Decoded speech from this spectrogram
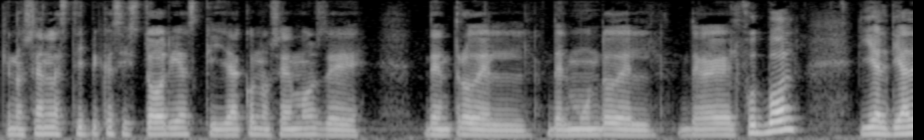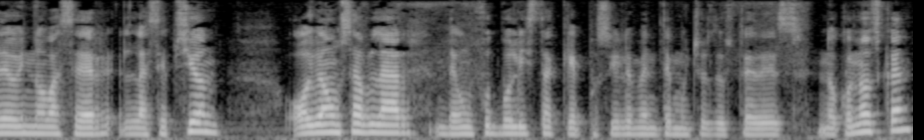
que, no sean las típicas historias que ya conocemos de dentro del, del mundo del, del fútbol. Y el día de hoy no va a ser la excepción. Hoy vamos a hablar de un futbolista que posiblemente muchos de ustedes no conozcan.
